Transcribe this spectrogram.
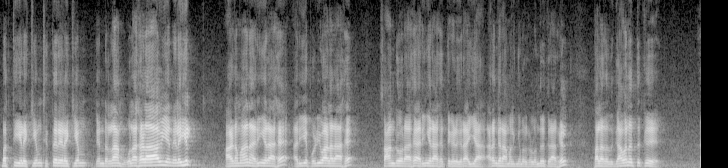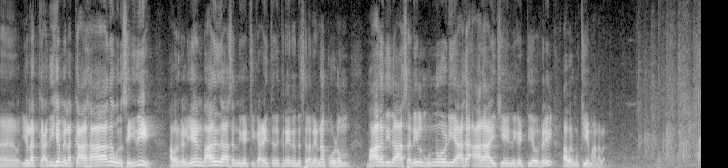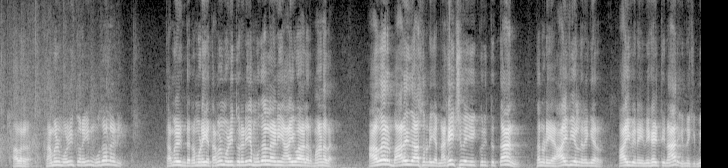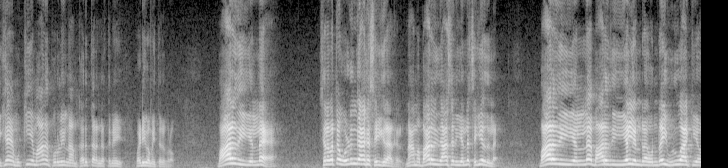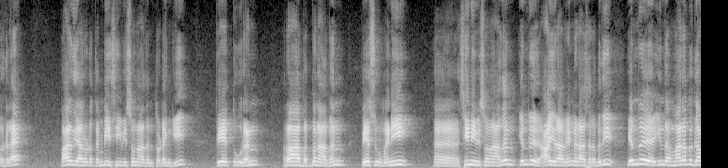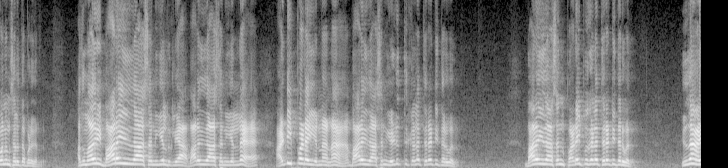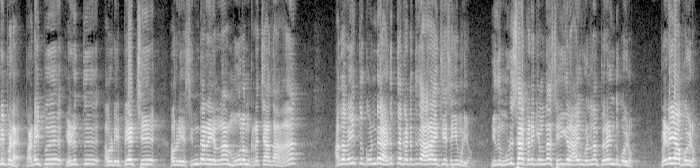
பக்தி இலக்கியம் சித்தர் இலக்கியம் என்றெல்லாம் உலகளாவிய நிலையில் ஆழமான அறிஞராக அரிய பொழிவாளராக சான்றோராக அறிஞராக திகழ்கிற ஐயா அரங்கராமலிங்கம் அவர்கள் வந்திருக்கிறார்கள். பலரது கவனத்துக்கு இலக்கு அதிகம் இலக்காகாத ஒரு செய்தி அவர்கள் ஏன் பாரதிதாசன் நிகழ்ச்சிக்கு அழைத்திருக்கிறேன் என்று சிலர் எண்ணக்கூடும். பாரதிதாசனில் முன்னோடியாக ஆராய்ச்சியை நிகழ்த்தியவர்களில் அவர் முக்கியமானவர். அவர் தமிழ் மொழித்துறையின் முதல் அணி. தமிழ் இந்த நம்முடைய தமிழ் மொழித்துறையுடைய முதல் அணி ஆய்வாளர் மாணவர். அவர் பாரதிதாசனுடைய நகைச்சுவையை குறித்துத்தான் தன்னுடைய ஆய்வியல் நிறைஞர் ஆய்வினை நிகழ்த்தினார். இன்றைக்கு மிக முக்கியமான பொருளில் நாம் கருத்தரங்கத்தினை வடிவமைத்திருக்கிறோம். பாரதியில் சிலவற்றை ஒழுங்காக செய்கிறார்கள். நாம் பாரதிதாசன் இயல்ல செய்யறதில்ல. பாரதியியல்ல பாரதியியல் என்ற ஒன்றை உருவாக்கியவர்களை பாரதியாரோட தம்பி சி. விஸ்வநாதன் தொடங்கி பே. தூரன் ரா. பத்மநாபன் பேசுமணி சீனி விஸ்வநாதன் என்று ஆயிரா வெங்கடாசலபதி என்று இந்த மரபு கவனம் செலுத்தப்படுகிறது. அது மாதிரி பாரதிதாசன் இயல் இருக்கு இல்லையா? பாரதிதாசன் இயலில் அடிப்படை என்னன்னா பாரதிதாசன் எழுத்துக்களை திரட்டி தருவது. பாரதிதாசன் படைப்புகளை திரட்டி தருவது. இதுதான் அடிப்படை. படைப்பு எழுத்து அவருடைய பேச்சு அவருடைய சிந்தனை எல்லாம் மூலம் கிடைச்சாதான் அதை வைத்துக்கொண்டு அடுத்த கட்டத்துக்கு ஆராய்ச்சியை செய்ய முடியும். இது முழுசாக கிடைக்கலன்னா செய்கிற ஆய்வுகள்லாம் பிறழ்ந்து போயிடும். பிழையாக போயிடும்.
